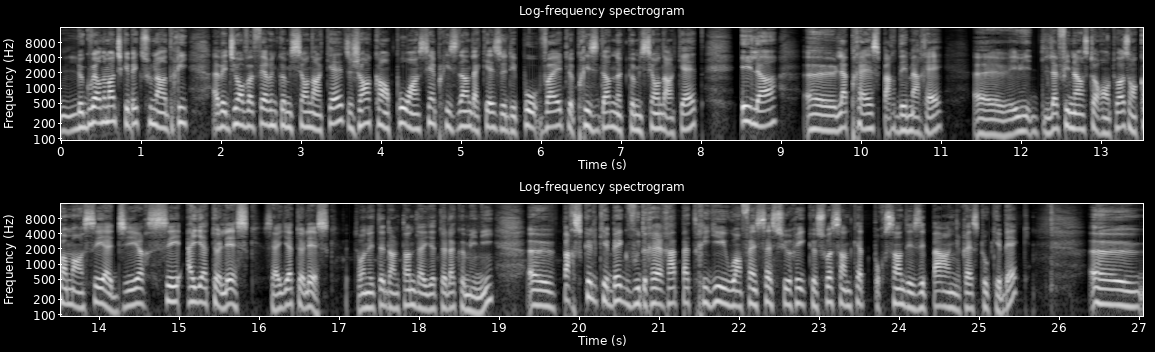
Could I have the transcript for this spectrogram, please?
le gouvernement du Québec sous Landry avait dit on va faire une commission d'enquête. Jean Campeau, ancien président de la Caisse de dépôt, va être le président de notre commission d'enquête. Et là, euh, la presse par des marais, et la finance torontoise ont commencé à dire c'est ayatolesque, c'est ayatolesque. On était dans le temps de l'ayatollah Khomeini parce que le Québec voudrait rapatrier ou enfin s'assurer que 64% des épargnes restent au Québec. Euh,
